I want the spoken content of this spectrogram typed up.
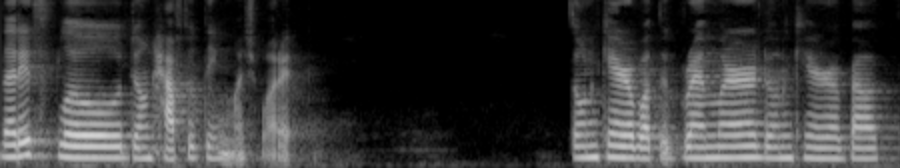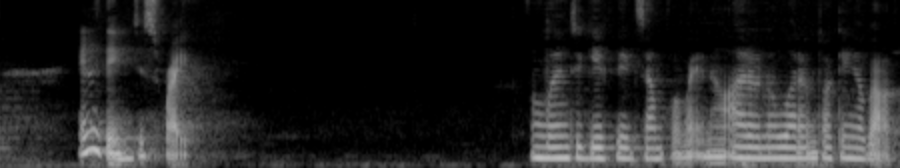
let it flow, don't have to think much about it. Don't care about the grammar, don't care about anything, just write. I'm going to give the example right now. I don't know what I'm talking about.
